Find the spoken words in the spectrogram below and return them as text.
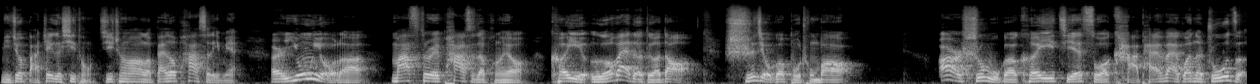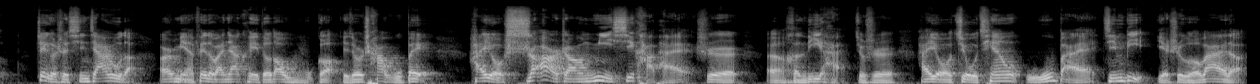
你就把这个系统集成到了 Battle Pass 里面，而拥有了 Mastery Pass 的朋友可以额外的得到十九个补充包。二十五个可以解锁卡牌外观的珠子，这个是新加入的，而免费的玩家可以得到五个，也就是差五倍。还有十二张密西卡牌是呃很厉害，就是还有九千五百金币也是额外的，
